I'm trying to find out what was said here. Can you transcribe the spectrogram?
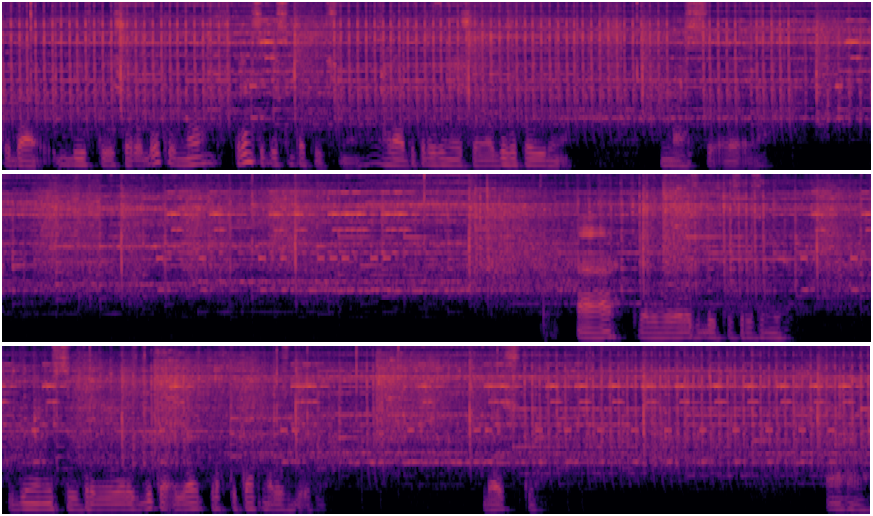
куди бігти і що робити, але в принципі симпатично. Гра, я так розумію, що дуже повільно. У нас Ага, треба було розбити, зрозумів. Єдине місце, де треба було розбити, а я провтикав на розбив. Бачите? Ага.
